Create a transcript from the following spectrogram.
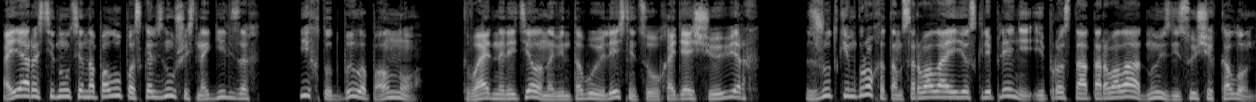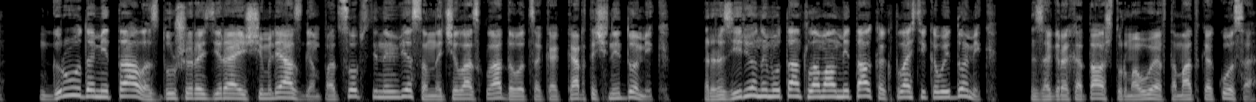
а я растянулся на полу, поскользнувшись на гильзах. Их тут было полно. Тварь налетела на винтовую лестницу, уходящую вверх. С жутким грохотом сорвала ее с и просто оторвала одну из несущих колонн. Груда металла с душераздирающим лязгом под собственным весом начала складываться, как карточный домик. Разъяренный мутант ломал металл, как пластиковый домик. Загрохотал штурмовой автомат кокоса.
